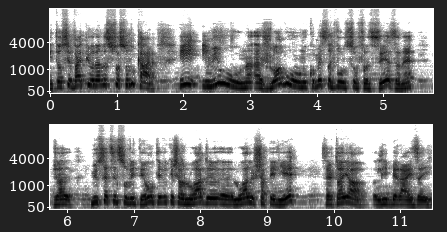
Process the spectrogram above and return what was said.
Então você vai piorando a situação do cara. E em mil, na, logo no começo da Revolução Francesa, né? Já 1791, teve o que chama Loi, de, eh, Chapelier, certo? Aí, ó, liberais aí,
